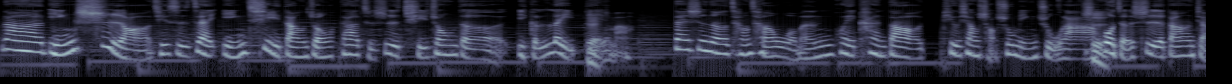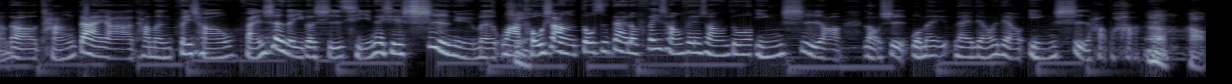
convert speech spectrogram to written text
那银饰啊，其实，在银器当中，它只是其中的一个类别嘛。但是呢，常常我们会看到，譬如像少数民族啦，或者是刚刚讲到唐代啊，他们非常繁盛的一个时期，那些侍女们哇，头上都是戴了非常非常多银饰啊。老师，我们来聊一聊银饰好不好？嗯，好。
